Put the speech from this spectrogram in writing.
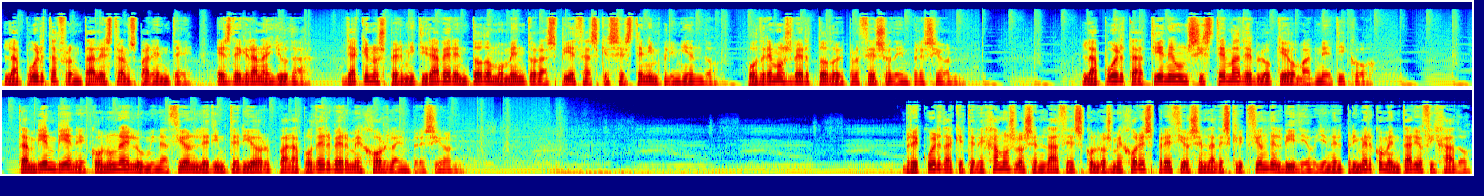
La puerta frontal es transparente, es de gran ayuda, ya que nos permitirá ver en todo momento las piezas que se estén imprimiendo, podremos ver todo el proceso de impresión. La puerta tiene un sistema de bloqueo magnético. También viene con una iluminación LED interior para poder ver mejor la impresión. Recuerda que te dejamos los enlaces con los mejores precios en la descripción del vídeo y en el primer comentario fijado,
